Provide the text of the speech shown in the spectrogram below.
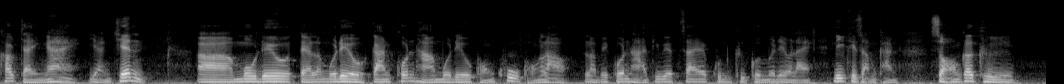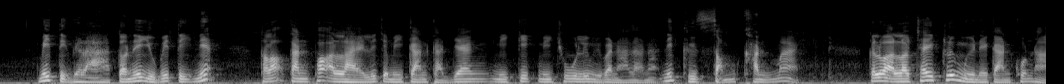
เข้าใจง่าย อย่างเช่นโมเดลแต่ละโมเดลการค้นหาโมเดลของคู่ของเรา เราไปค้นหาที่เว็บไซต์คุณคือคุณโมเดลอะไร นี่คือสำคัญ 2 ก็คือมิติเวลาตอนนี้อยู่มิติเนี้ย ทะเลาะกันเพราะอะไรหรือจะมีการขัดแย้งมีกิ๊กมีชู้หรือมีปัญหาแล้วนะนี่คือสำคัญมาก ก็เลยว่าเราใช้เครื่องมือในการค้นหา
